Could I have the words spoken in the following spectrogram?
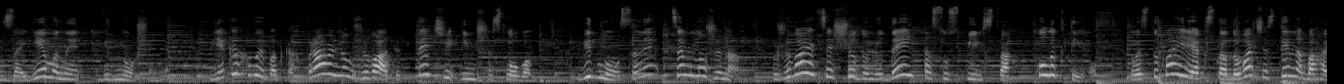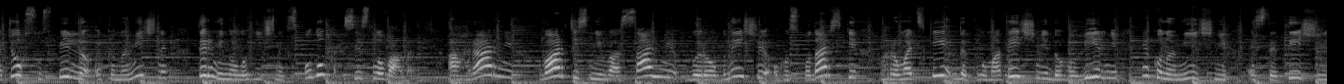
взаємини, відношення. В яких випадках правильно вживати те чи інше слово? Відносини це множина, вживається щодо людей та суспільства, колективу. Виступає як складова частина багатьох суспільно-економічних термінологічних сполук зі словами аграрні, вартісні, васальні, виробничі, господарські, громадські, дипломатичні, договірні, економічні, естетичні,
